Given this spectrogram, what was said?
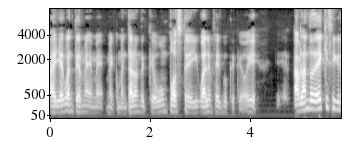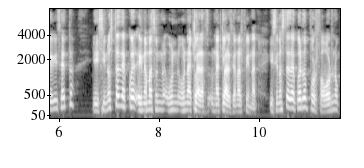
ayer o me, me, me, comentaron de que hubo un poste igual en Facebook de que, oye, eh, hablando de X, Y y Z, y si no estás de acuerdo, y nada más un, una, aclaración, una aclaración al final, y si no estás de acuerdo, por favor no,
